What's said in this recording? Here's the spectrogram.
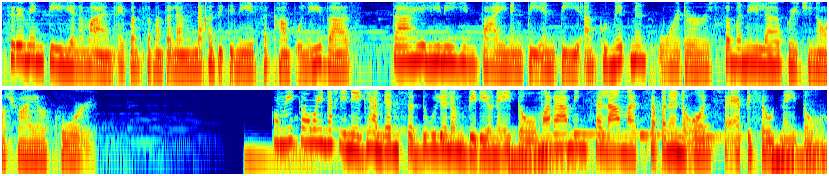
Si Rementilla naman ay pansamantalang nakadetine sa Camp Olivas dahil hinihintay ng PNP ang commitment order sa Manila Regional Trial Court. Kung ikaw ay nakinig hanggang sa dulo ng video na ito, maraming salamat sa panonood sa episode na ito.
